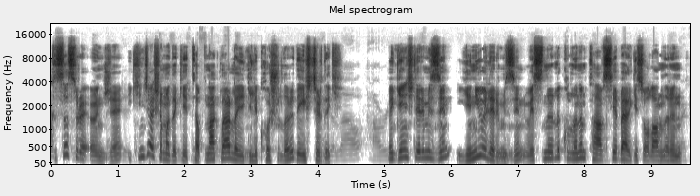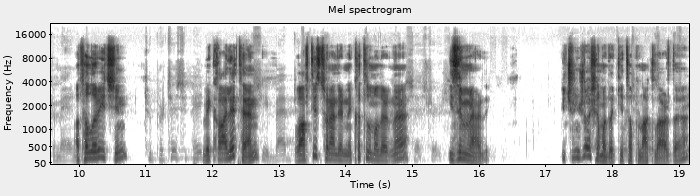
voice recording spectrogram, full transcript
Kısa süre önce ikinci aşamadaki tapınaklarla ilgili koşulları değiştirdik ve gençlerimizin, yeni üyelerimizin ve sınırlı kullanım tavsiye belgesi olanların ataları için vekaleten vaftiz törenlerine katılmalarına izin verdik. Üçüncü aşamadaki tapınaklarda,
